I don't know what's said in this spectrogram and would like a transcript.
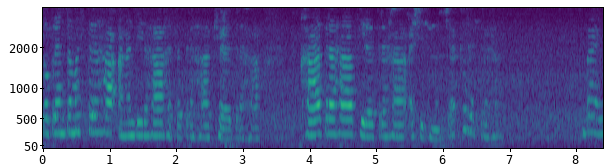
तोपर्यंत मस्त रहा आनंदी रहा हसत रहा खेळत रहा खात रहा फिरत रहा अशीच मज्जा करत रहा. बाय.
